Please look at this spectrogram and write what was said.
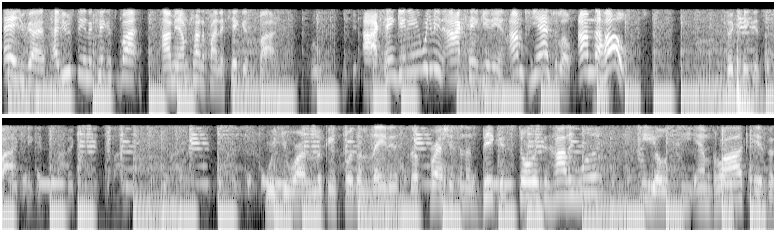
Hey, you guys, have you seen the Kick it Spot? I mean, I'm trying to find the Kick it Spot. I can't get in? What do you mean I can't get in? I'm Teangelo. I'm the host. The Kick it Spot. When you are looking for the latest, the freshest, and the biggest stories in Hollywood, EOTM Blog is a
